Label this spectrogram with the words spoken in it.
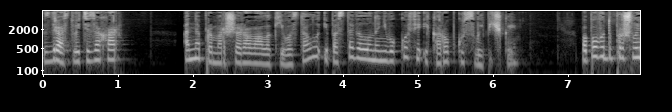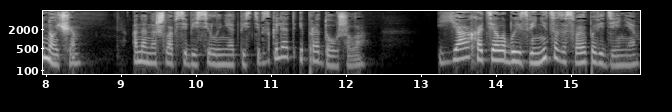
«Здравствуйте, Захар!» Она промаршировала к его столу и поставила на него кофе и коробку с выпечкой. «По поводу прошлой ночи». Она нашла в себе силы не отвести взгляд и продолжила. «Я хотела бы извиниться за свое поведение».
